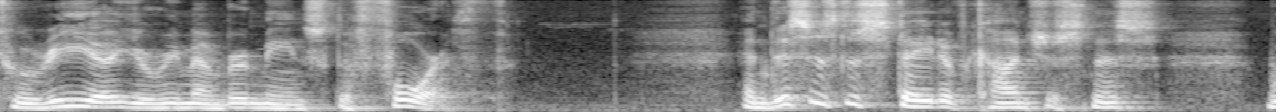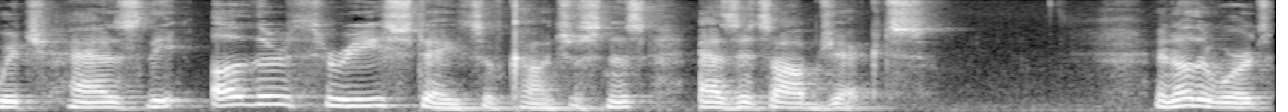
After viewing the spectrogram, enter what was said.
Turiya, you remember, means the fourth. And this is the state of consciousness which has the other three states of consciousness as its objects. In other words,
